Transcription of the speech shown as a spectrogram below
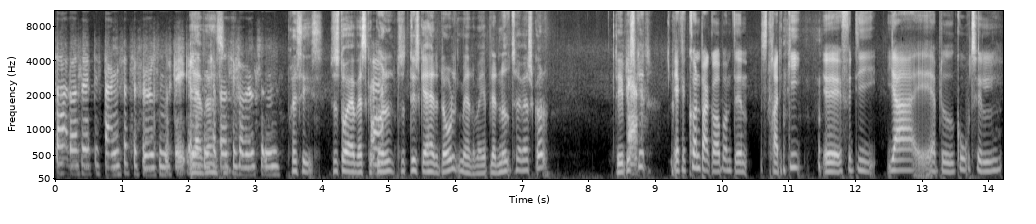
Så har du også lidt distance til følelsen måske. Eller Ja, ja, du kan bedre sige farvel til den. Præcis. Så står jeg og vasker gulv, så det skal jeg have det dårligt med, eller hvad? Jeg bliver nødt til at vaske gulv. Det er beskidt. Jeg kan kun bakke op om den strategi, øh, fordi jeg er blevet god til,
